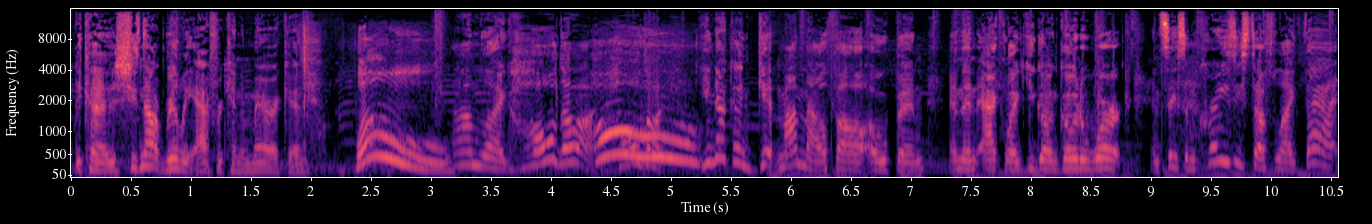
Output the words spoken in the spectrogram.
because she's not really African American. Whoa. I'm like, hold on, hold on. Oh. You're not gonna get my mouth all open and then act like you're gonna go to work and say some crazy stuff like that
